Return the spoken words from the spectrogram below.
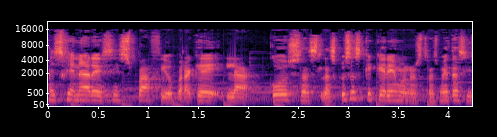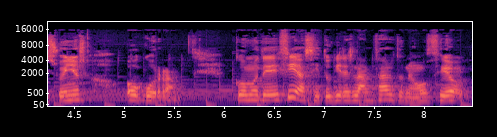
es generar ese espacio para que las cosas, las cosas que queremos, nuestras metas y sueños ocurran. Como te decía, si tú quieres lanzar tu negocio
